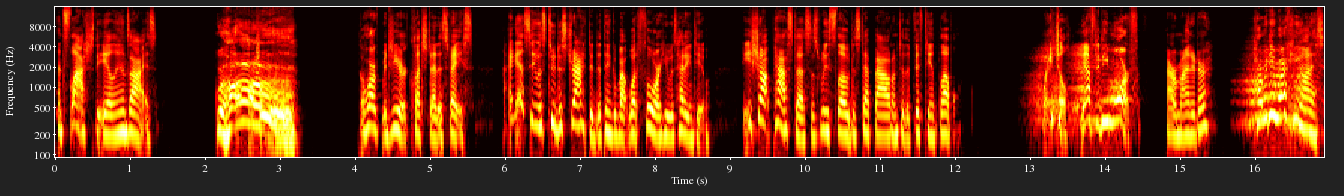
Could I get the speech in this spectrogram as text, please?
and slashed the alien's eyes. The Hork-Bajir clutched at his face. I guess he was too distracted to think about what floor he was heading to. He shot past us as we slowed to step out onto the 15th level. Rachel, you have to demorph, I reminded her. Already working on it,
